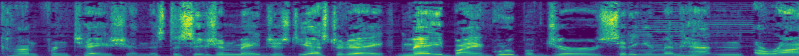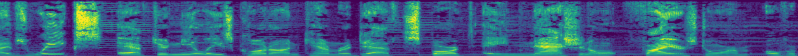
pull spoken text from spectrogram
confrontation. This decision, made just yesterday, made by a group of jurors sitting in Manhattan, arrives weeks after Neely's caught on camera death sparked a national firestorm over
